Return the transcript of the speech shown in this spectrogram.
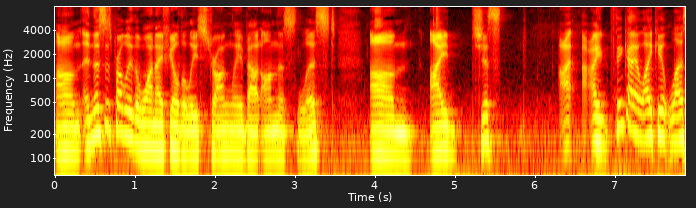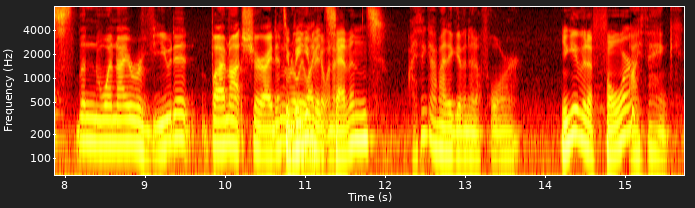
Um, and this is probably the one I feel the least strongly about on this list. Um, I just, I, I think I like it less than when I reviewed it, but I'm not sure. I didn't Did really we give like it it when sevens? I, I think I might have given it a four. You gave it a 4? I think.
